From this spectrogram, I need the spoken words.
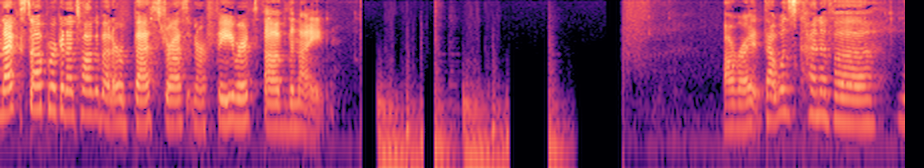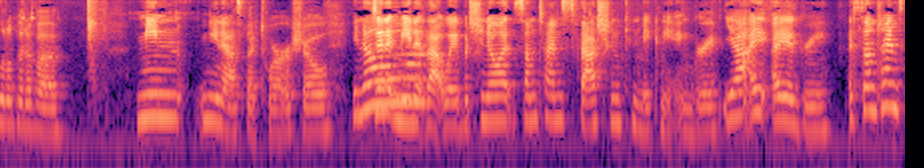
next up, we're gonna talk about our best dress and our favorites of the night. All right, that was kind of a little bit of a mean mean aspect to our show. You know, Didn't mean it that way, but you know what? Sometimes fashion can make me angry. Yeah, I, I agree. I sometimes,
